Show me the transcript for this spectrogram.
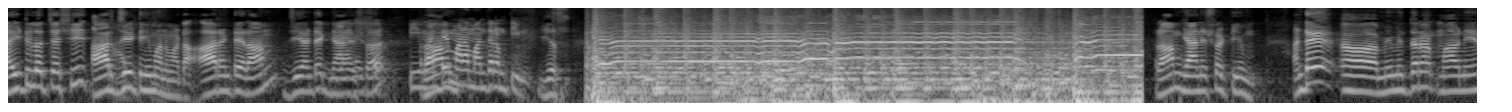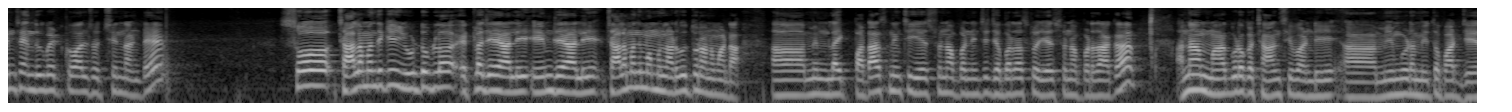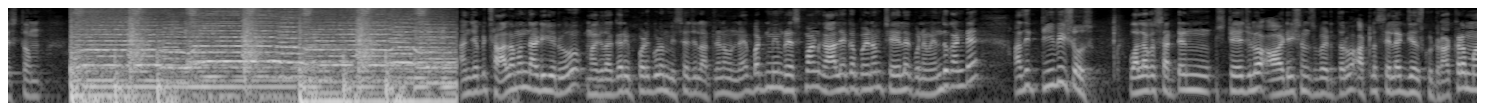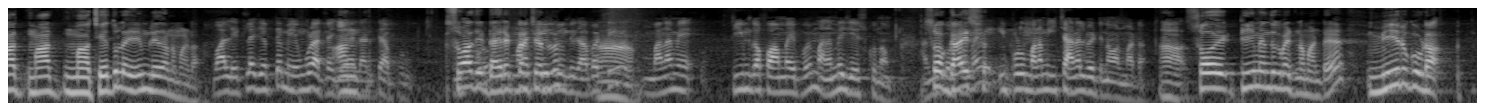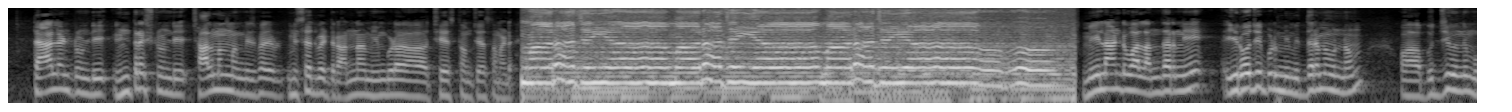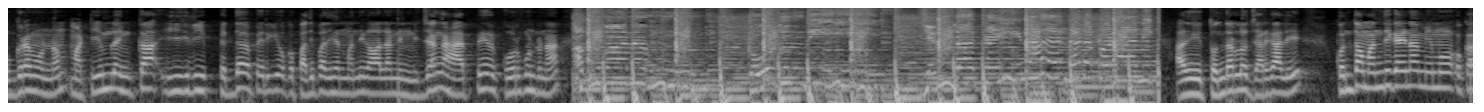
టైటిల్ వచ్చేసి ఆర్జీ టీం అనమాట ఆర్ అంటే రామ్ జీ అంటే జ్ఞానేశ్వర్. టీం అంటే మనం అందరం team. Yes Ram Gnaneshwar team. అంటే మేమిద్దరం మా నేమ్స్ ఎందుకు పెట్టుకోవాల్సి వచ్చిందంటే సో చాలామందికి యూట్యూబ్లో ఎట్లా చేయాలి ఏం చేయాలి చాలామంది మమ్మల్ని అడుగుతున్నారు అనమాట మేము లైక్ పటాస్ నుంచి చేస్తున్నప్పటి నుంచి జబర్దస్త్లో చేస్తున్నప్పటి దాకా అన్న మాకు కూడా ఒక ఛాన్స్ ఇవ్వండి మేము కూడా మీతో పాటు చేస్తాం అని చెప్పి చాలా మంది అడిగారు మాకు దగ్గర ఇప్పటికి కూడా మెసేజ్లు అట్లనే ఉన్నాయి. బట్ మేము రెస్పాండ్ కాలేకపోయినాం చేయలేకపోయినాం. ఎందుకంటే అది టీవీ షోస్ వాళ్ళకు సర్టెన్ స్టేజ్లో ఆడిషన్స్ పెడతారు అట్లా సెలెక్ట్ చేసుకుంటారు. అక్కడ మా మా మా చేతుల్లో ఏం లేదన్నమాట. వాళ్ళు ఎట్లా చెప్తే మేము కూడా అట్లా అంతే అప్పుడు. సో అది డైరెక్టర్ చేతిలో ఉంది కాబట్టి మనమే టీమ్గా ఫామ్ అయిపోయి మనమే చేసుకుందాం. guys- అందుకోసమే ఇప్పుడు మనం ఈ ఛానల్ పెట్టినాం అనమాట సో టీం ఎందుకు పెట్టినామంటే మీరు కూడా టాలెంట్ ఉండి ఇంట్రెస్ట్ ఉండి చాలా మంది మాకు మెసేజ్ పెట్టారు అన్న మేము కూడా చేస్తాం చేస్తాం అంటే. మహారాజయ్యా మహారాజయ్యా మహారాజయ్యా. మీలాంటి వాళ్ళందరినీ ఈరోజు ఇప్పుడు మేము ఇద్దరమే ఉన్నాం బుజ్జి ఉంది ముగ్గురమే ఉన్నాం. మా టీంలో ఇంకా ఇది పెద్ద పెరిగి ఒక పది పదిహేను మంది కావాలని నేను నిజంగా హ్యాపీగా కోరుకుంటున్నా. అది తొందరలో జరగాలి. కొంతమందికైనా మేము ఒక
